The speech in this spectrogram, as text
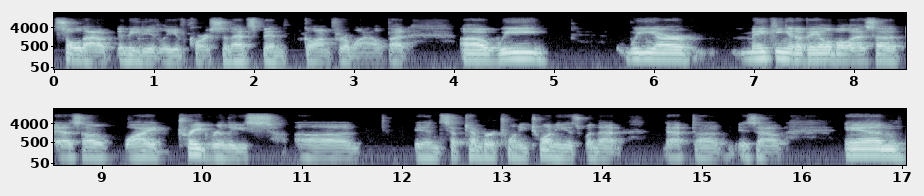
sold out immediately, of course. So that's been gone for a while, but uh, we we are making it available as a as a wide trade release uh, in September 2020 is when that that uh, is out, and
